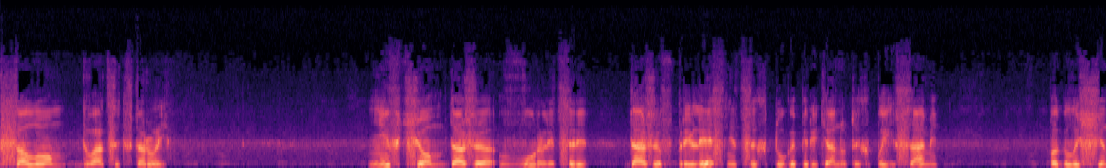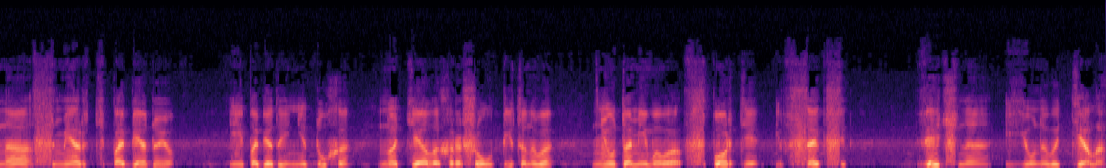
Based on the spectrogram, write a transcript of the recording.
Псалом 22 ни в чем, даже в Урлицере, даже в прелестницах, туго перетянутых поясами, поглощена смерть победою, и победой не духа, но тела хорошо упитанного, неутомимого в спорте и в сексе, вечно юного тела.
